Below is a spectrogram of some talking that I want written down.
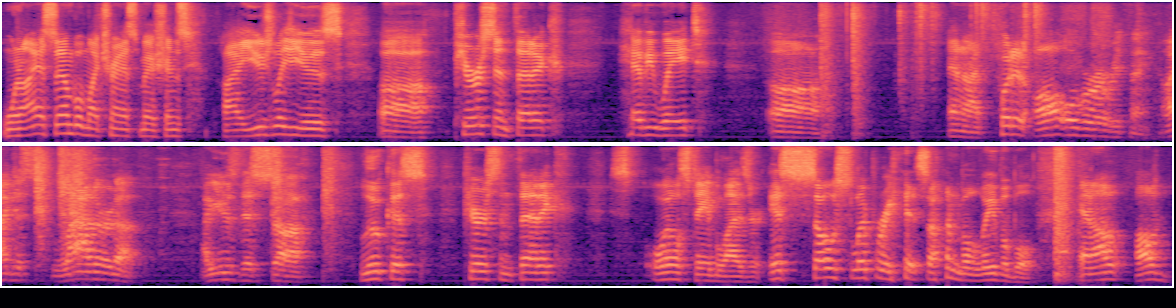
When I assemble my transmissions, I usually use uh, pure synthetic heavyweight uh, and I put it all over everything. I just lather it up. I use this uh, Lucas pure synthetic oil stabilizer. It's so slippery, it's unbelievable. And I'll, I'll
